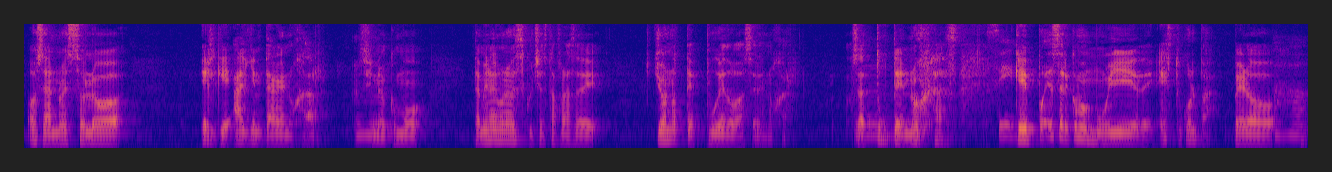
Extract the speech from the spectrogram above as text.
O sea, no es solo el que alguien te haga enojar, sino como... También alguna vez escuché esta frase de, yo no te puedo hacer enojar. O sea, tú Mm. te enojas. Sí. Que puede ser como muy de, es tu culpa. Pero Ajá.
